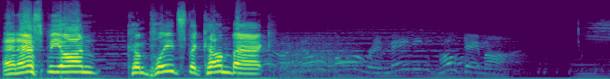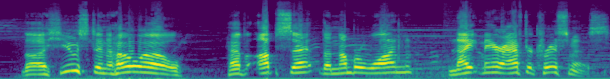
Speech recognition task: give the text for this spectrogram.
And Espeon completes the comeback. The Houston Ho-Oh have upset the number one Nightmare After Christmas.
